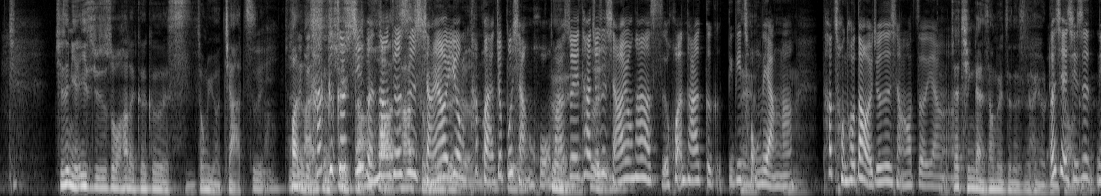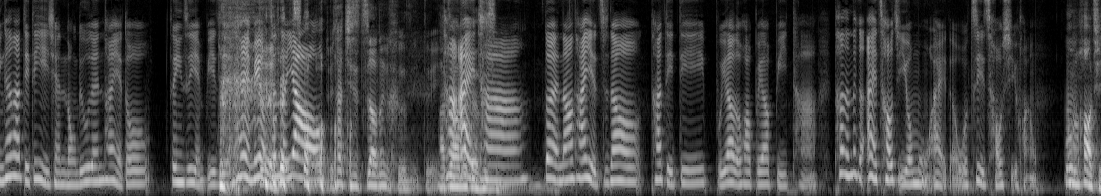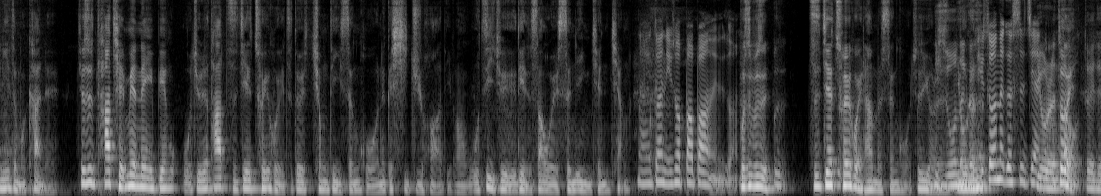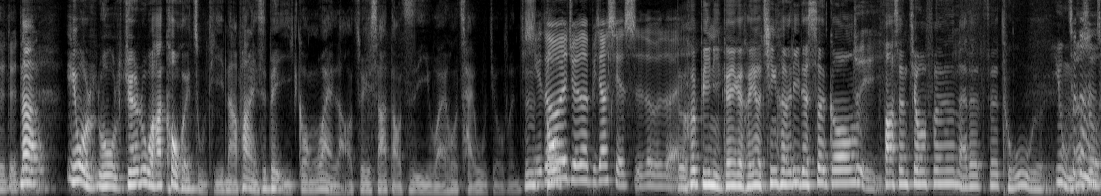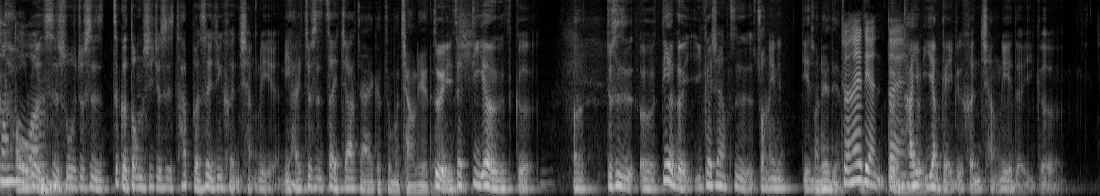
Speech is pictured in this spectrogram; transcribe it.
其实你的意思就是说，他的哥哥的死终于有价值对嘛，就是那个换来他哥哥基本上就是想要用，他本来就不想活嘛，所以他就是想要用他的死换他哥哥弟弟从良啊。他从头到尾就是想要这样啊。在情感上面真的是很有。而且其实你看他弟弟以前弄丢人，他也都睁一只眼闭一只眼，他也没有真的要他其实知道那个盒子，对他爱他，对，然后他也知道他弟弟不要的话不要逼他，他的那个爱超级有母爱的，我自己超喜欢。我很好奇你怎么看呢、就是他前面那一边，我觉得他直接摧毁这对兄弟生活那个戏剧化的地方，我自己觉得有点稍微生硬牵强。哪一段？你说抱抱的那段？不是不是，直接摧毁他们生活，就是有人你说那个你说那个事件？有人对对对对，那因为我我觉得，如果他扣回主题，哪怕你是被以工外劳追杀导致意外或财务纠纷，就是你都会觉得比较写实，对不对？对，会比你跟一个很有亲和力的社工对发生纠纷来的这突兀了。因为我们这个那时候讨很冲突啊论是说，就是这个东西，就是它本身已经很强烈了，你还就是再加加一个这么强烈的对，在第二个呃，就是呃第二个一个像是转捩点，转捩点，转捩点，对，他，又一样给一个很强烈的一个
